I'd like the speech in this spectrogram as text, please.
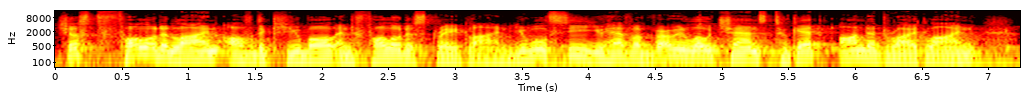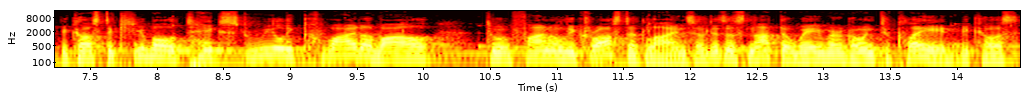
Just follow the line of the cue ball and follow the straight line. You will see you have a very low chance to get on that right line because the cue ball takes really quite a while to finally cross that line. So this is not the way we're going to play it because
